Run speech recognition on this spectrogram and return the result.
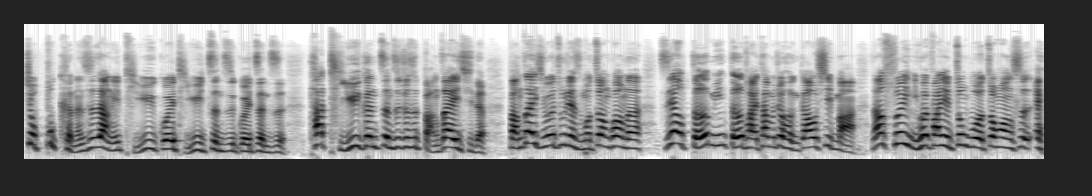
就不可能是让你体育归体育，政治归政治。它体育跟政治就是绑在一起的，绑在一起会出现什么状况呢？只要得名得牌，他们就很高兴嘛。然后所以你会发现中国的状况是，哎，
